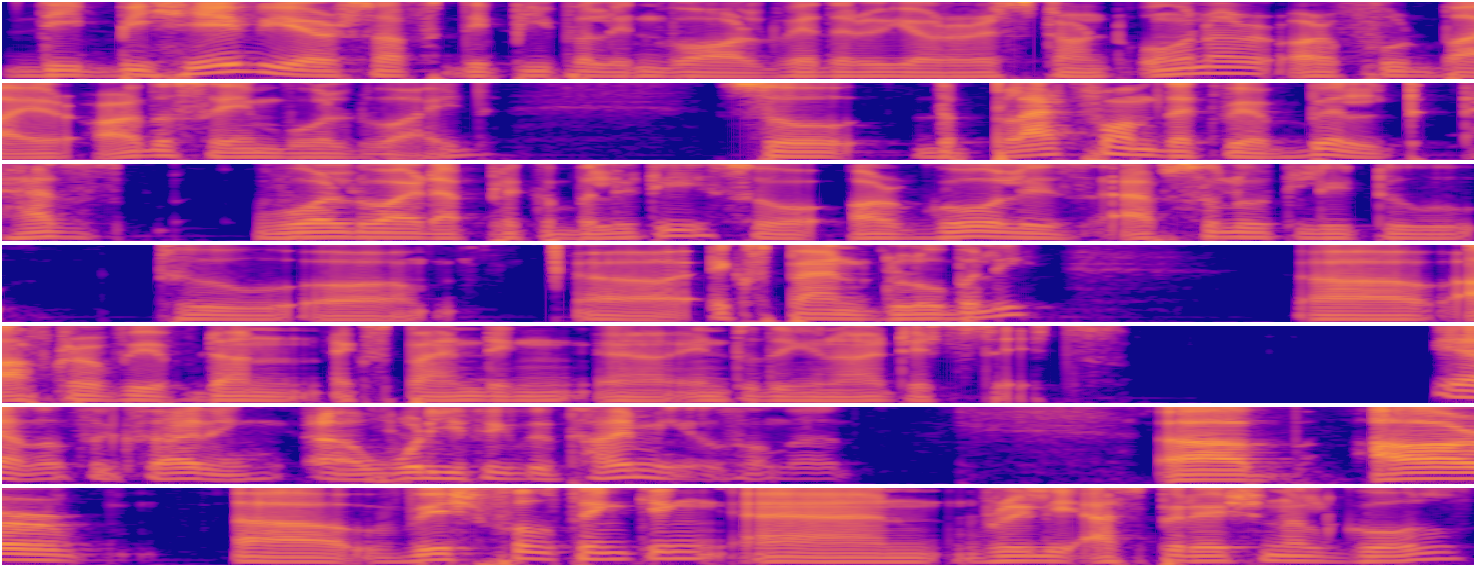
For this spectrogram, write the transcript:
the behaviors of the people involved, whether you're a restaurant owner or a food buyer, are the same worldwide. So the platform that we have built has worldwide applicability. So our goal is absolutely to to um, uh, expand globally uh, after we have done expanding uh, into the United States. Yeah, that's exciting. Uh, What do you think the timing is on that? Uh, our uh, wishful thinking and really aspirational goal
